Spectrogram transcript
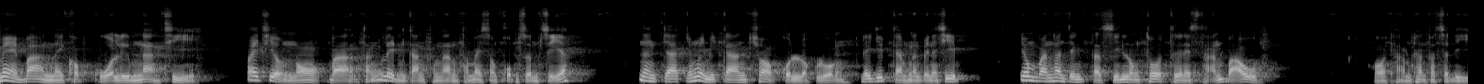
แม่บ้านในครอบครัวลืมหน้าที่ ไปเที่ยวนอกบ้านทั้งเล่นการพนันทำให้สังคมเสื่อมเสีย เนื่องจากยังไม่มีการช่อกลหลอกลวง และยึดการพนันเป็นอาชีพยมบาลท่านจึงตัดสินลงโทษเธอในสถานเบา ขอถามท่านพัสดี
